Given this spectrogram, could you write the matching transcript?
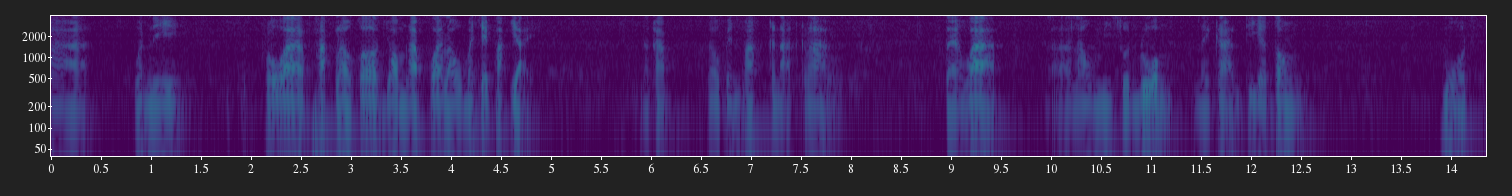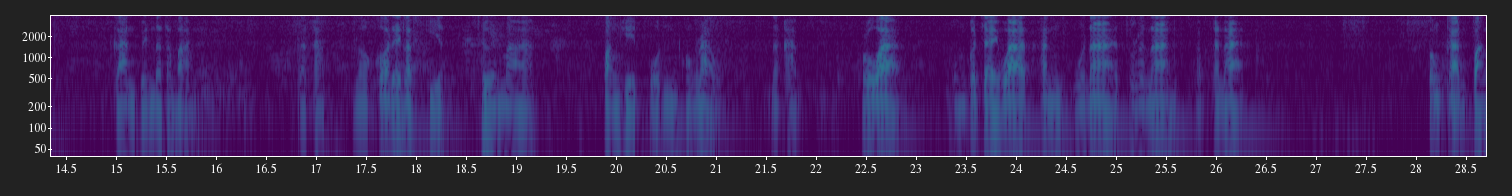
มาวันนี้ เพราะว่าพักเราก็ยอมรับว่าเราไม่ใช่พักใหญ่นะครับ เราเป็นพักขนาดกลาง แต่ว่าเรามีส่วนร่วมในการที่จะต้องโหวตการเป็นรัฐบาลนะครับ เราก็ได้รับเกียรติเชิญมาฟังเหตุผลของเรานะครับ เพราะว่าผมเข้าใจว่าท่านหัวหน้าจุลนานกับคณะ ต้องการฟัง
